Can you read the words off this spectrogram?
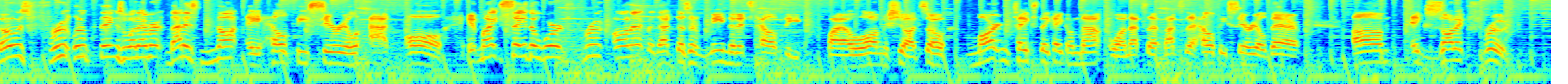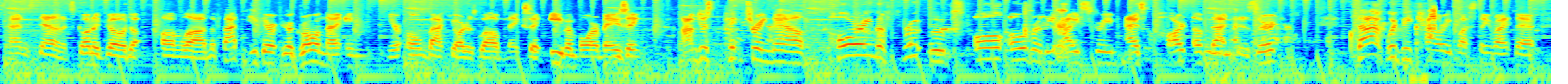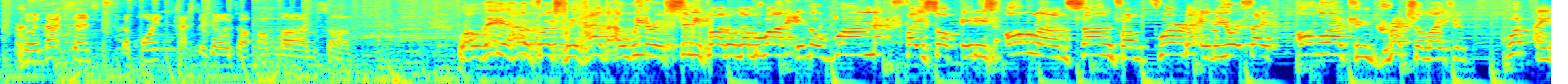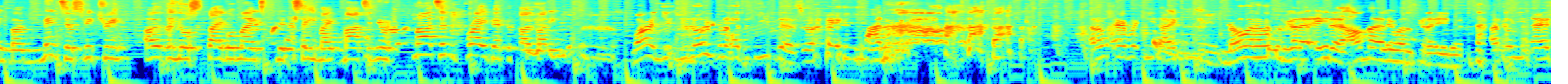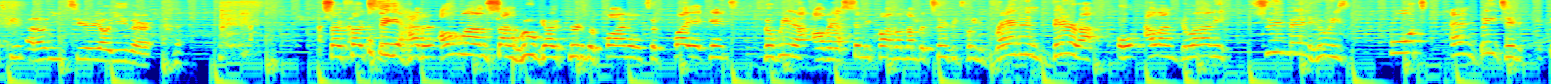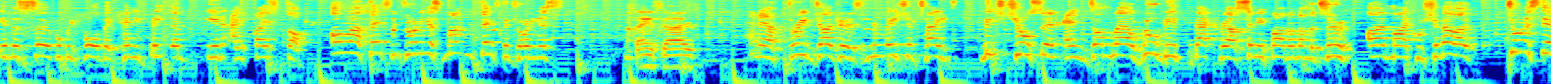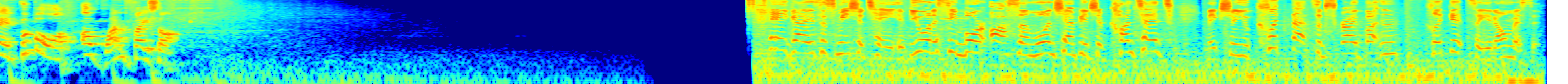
those Fruit Loop things, whatever, that is not a healthy cereal at all. It might say the word fruit on it, but that doesn't mean that it's healthy by a long shot. So Martin takes the cake on that one. That's the, that's the healthy cereal there. Um, exotic fruit, hands down, it's got to go to Aung La. And the fact that you're, you're growing that in your own backyard as well makes it even more amazing. I'm just picturing now pouring the Fruit Loops all over the ice cream as part of that dessert. That would be calorie busting right there. So in that sense, the point has to go to Aung La N Sang. Well, there you have it, folks. We have a winner of semi-final number one in the one face-off. It is Aung La N Sang from Florida in the USA. Aung La, congratulations. What a momentous victory over your stablemate, your teammate, Martin Nguyen. Martin, brave effort though, buddy. Martin, you, you know you're gonna have to eat this, right? I don't ever eat ice cream. no one else is gonna eat it. I'm the only one who's gonna eat it. I don't eat ice cream. I don't eat cereal either. So, folks, there you have it. Aung La N Sang will go through to the final to play against the winner of our semi-final number two between Brandon Vera or Alain Ngalani, two men who he's fought and beaten in the circle before, but can he beat them in a face-off? Aung La, thanks for joining us. Martin, thanks for joining us. Thanks, guys. And our three judges, Miesha Tate, Mitch Chilson, and Dom Lau, will be back for our semi-final number two. I'm Michael Schiavello. Join us then for more of One Face Off. Guys, it's Miesha Tate. If you want to see more awesome One Championship content, make sure you click that subscribe button. Click it so you don't miss it.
